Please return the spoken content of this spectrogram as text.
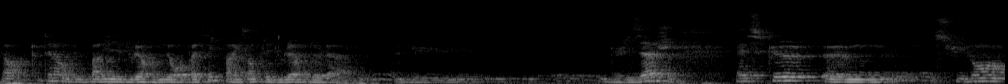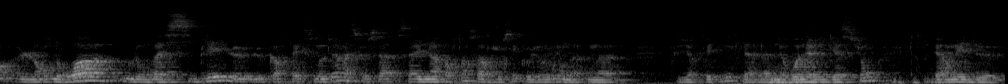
Alors, tout à l'heure, vous parliez des douleurs neuropathiques, par exemple les douleurs de la, du, du visage. Est-ce que, euh, suivant l'endroit où l'on va cibler le, cortex moteur, est-ce que ça, a une importance? Alors, je sais qu'aujourd'hui, on a, plusieurs techniques, la, neuronavigation, qui permet de,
